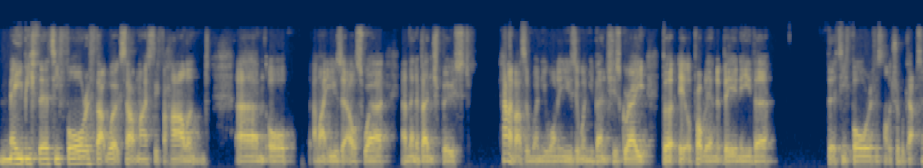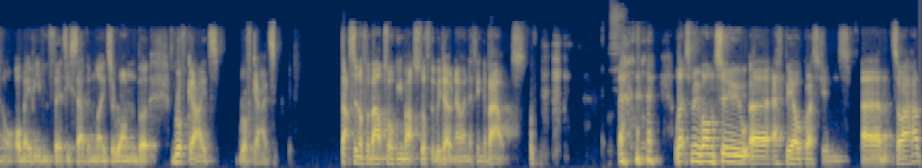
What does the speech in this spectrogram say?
maybe 34 if that works out nicely for Haaland, um, or I might use it elsewhere, and then a bench boost. Kind of as and when you want to use it when your bench is great, but it'll probably end up being either 34 if it's not the triple captain, or, or maybe even 37 later on. But rough guides, rough guides. That's enough about talking about stuff that we don't know anything about. Let's move on to uh, FPL questions. Um, so I had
